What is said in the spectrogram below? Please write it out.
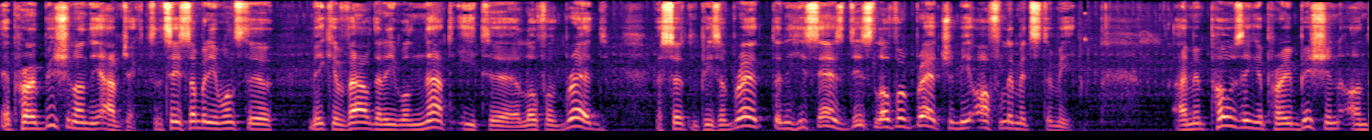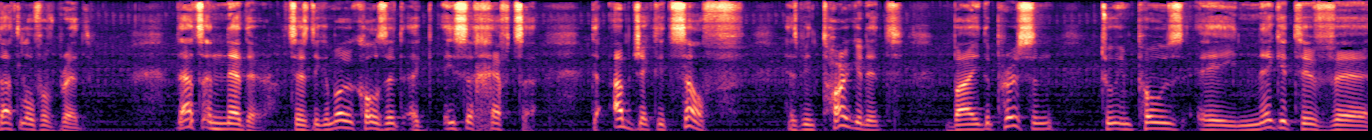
a prohibition on the object. Let's say somebody wants to make a vow that he will not eat a loaf of bread, a certain piece of bread, then he says this loaf of bread should be off limits to me. I'm imposing a prohibition on that loaf of bread. That's a neder. It says the Gemara calls it a issur cheftza. The object itself has been targeted by the person to impose a negative uh,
